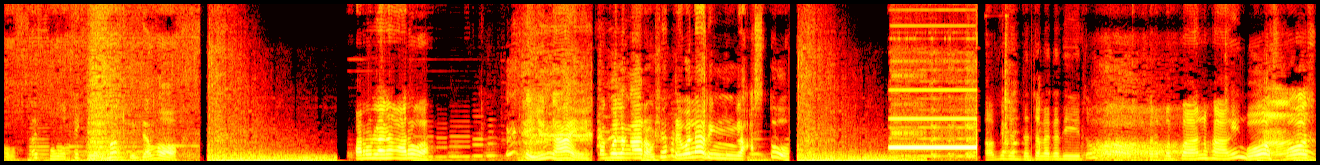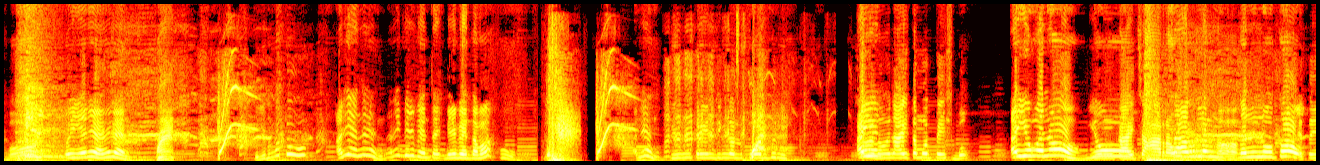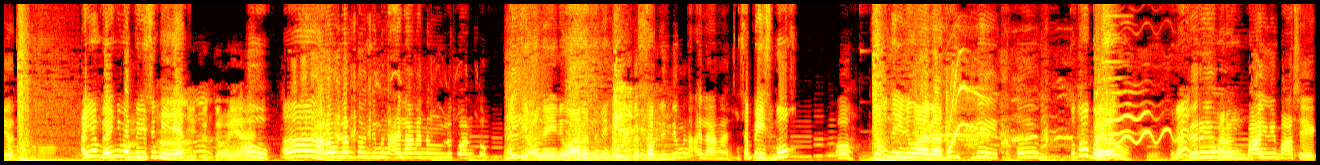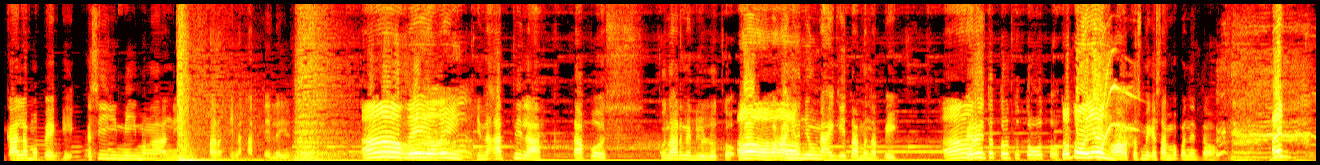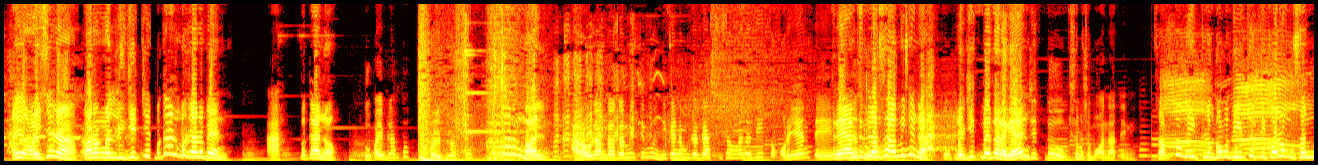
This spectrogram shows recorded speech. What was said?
Oh. Ay, putik nga. Tignan mo. Parang wala ng araw ah. Eh, yun nga eh. Pag walang araw, syempre wala ring lakas to. Sabi, ganda talaga dito. Sarap magpaano, hangin. Boss, boss, boss. Uy, ano yan, ano yan? Bili mo na to. Ano yan, ano yan? Ano yung binibenta, binibenta mo? Ano yan? Yung trending na lutuan dun eh. Ayun. Ano, nakita mo Facebook? Ay, yung ano, Yung, yung, kahit sa araw. sa araw lang Oo. naluluto. Ito yun. Ayun ba yun, yung mabilis uminit? Hindi totoo yan. Oh, Ah, araw lang to. Hindi mo na kailangan ng lutuan to. ay, di ako naniniwala dun eh. Sa, Gasol, hindi mo na kailangan. sa Facebook? Oh, Di ako naniniwala dun. hindi. Totoo yun. Totoo ba yun? Wala. Pero yung, Parang, ba, yung iba kasi, kala mo peke. Kasi may mga ano yun, parang kinakat nila yun. ah, okay, okay. Kinakat nila, tapos, kunwari nagluluto. Oo, baka oo. yun yung nakikita mo na fake. Ah, Pero ito, to, totoo to. totoo yan. Oh, tapos may kasama pa nito. Ay, ay, ayos yun ah. Parang legit yun. Magkano, magkano, Ben? Ha? Magkano? 2.5 lang to. 2.5 lang to. Ba't parang mahal? Araw lang gagamitin mo. Hindi ka na magagastos ng ano dito. Kuryente. 300 lang sa amin yan ah. Legit ba talaga yan? Legit to. Gusto mo subukan natin eh. Sakto, may itlog ako dito. Di ko alam kung saan,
